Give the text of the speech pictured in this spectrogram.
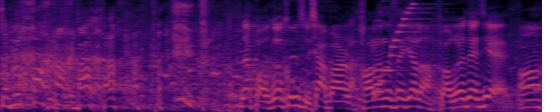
怎么了？那宝哥恭喜下班了。好了，那再见了，宝哥再见啊。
